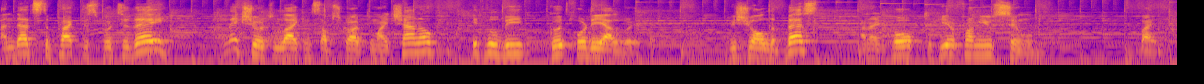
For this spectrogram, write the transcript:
And that's the practice for today. Make sure to like and subscribe to my channel. It will be good for the algorithm. Wish you all the best and I hope to hear from you soon. Bye.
